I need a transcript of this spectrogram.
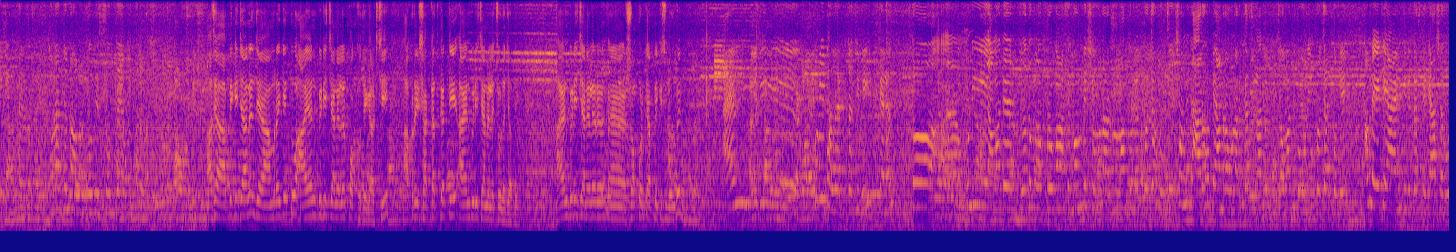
এ কে এম খায়রুল বাসার। ওনার জন্য আমার গভীর শ্রদ্ধা এবং ভালোবাসা। আচ্ছা আপনি কি জানেন যে আমরা কিন্তু আইএনবিডি চ্যানেলের পক্ষ থেকে আসছি? আপনার এই সাক্ষাৎকারটি আইএনবিডি চ্যানেলে চলে যাবে। আইএনবিডি চ্যানেলের সম্পর্কে আপনি কিছু বলবেন? খুবই ভালো একটা টিভি চ্যানেল। তো উনি আমাদের যতগুলো প্রোগ্রাম আছে কম বেশি ওনার মাধ্যমে প্রচার হচ্ছে। সামনে তো আরও হবে আমরা ওনার কাছে নাটক জমা দেবো উনি প্রচার করবে। আমরা এটাই আয়ন টিভির কাছ থেকে আশা করব।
